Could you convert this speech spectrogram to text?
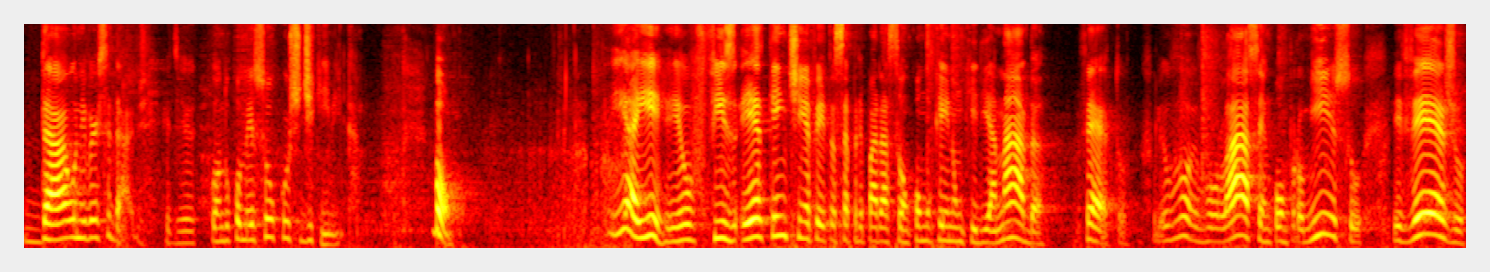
da universidade, quer dizer, quando começou o curso de Química. Bom, e aí eu fiz, quem tinha feito essa preparação como quem não queria nada, certo? Eu vou, eu vou lá sem compromisso e vejo,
